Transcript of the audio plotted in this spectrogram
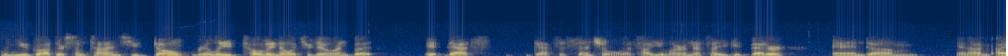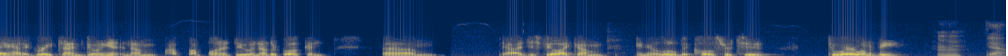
when you go out there, sometimes you don't really totally know what you're doing, but it that's that's essential. That's how you learn. That's how you get better. And um, and I'm I had a great time doing it, and I'm I, I want to do another book, and um, yeah, I just feel like I'm you know a little bit closer to to where I want to be. hmm Yeah.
